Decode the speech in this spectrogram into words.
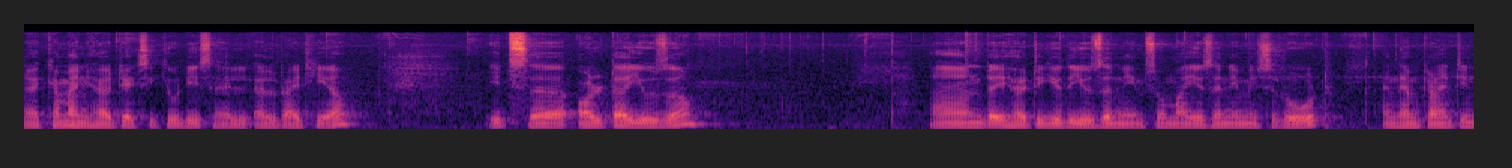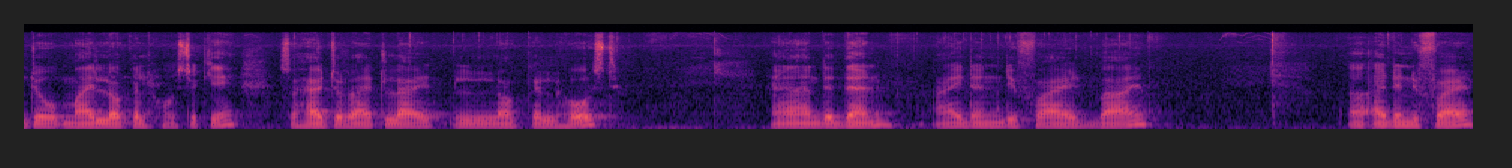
uh, command you have to execute is I'll, I'll write here. It's uh, alter user. And you have to give the username. So my username is root and I'm connecting to my local host okay so I have to write like local host and then identified by uh, identified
